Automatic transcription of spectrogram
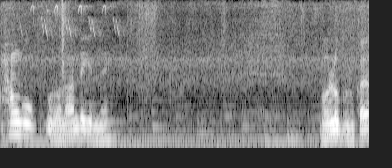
한국으로는 안 되겠네. 뭘로 부를까요?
